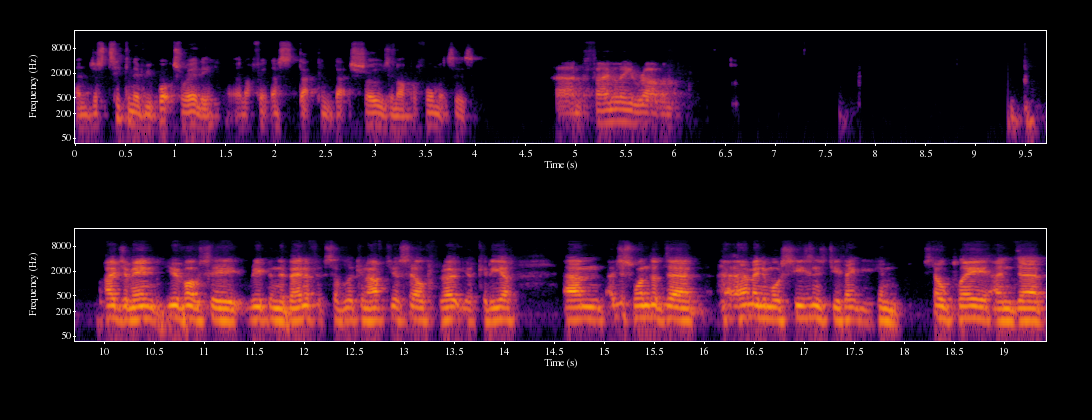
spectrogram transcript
and just ticking every box really. And I think that's, that, can, that shows in our performances. And finally, Robin. Hi, Jermaine. You've obviously reaping the benefits of looking after yourself throughout your career. Um, I just wondered uh, how many more seasons do you think you can still play? And uh, do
